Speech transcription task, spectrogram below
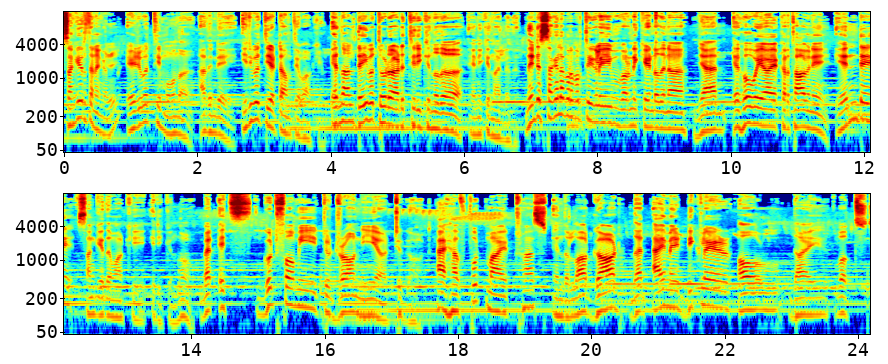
സങ്കീർത്തനങ്ങൾ എഴുപത്തിമൂന്ന് അതിന്റെ ഇരുപത്തിയെട്ടാമത്തെ വാക്യം. എന്നാൽ ദൈവത്തോട് അടുത്തിരിക്കുന്നത് എനിക്ക് നല്ലത്. നിന്റെ സകല പ്രവൃത്തികളെയും വർണിക്കേണ്ടതിന് ഞാൻ യഹോവയായ കർത്താവിനെ എന്റെ സംഗീതമാക്കി ഇരിക്കുന്നു. But it's good for me to draw near to God I have put my trust in the Lord God that I may declare all thy works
